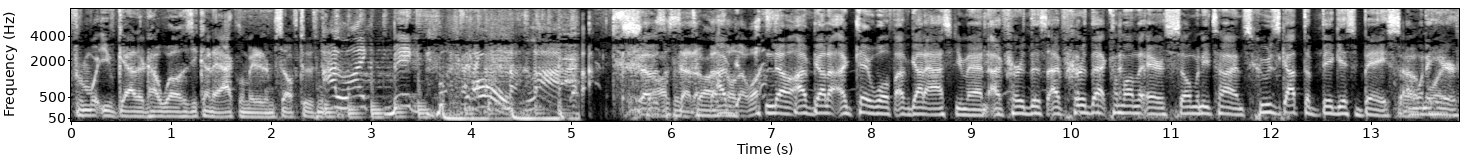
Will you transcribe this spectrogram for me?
from what you've gathered, how well has he kind of acclimated himself to his new? I like big butts oh. live. That was a setup. That's all that was. No, I've got to. Okay, Wolf, I've got to ask you, man. I've heard this. I've heard that come on the air so many times. Who's got the biggest bass? I Oh, want to hear Um,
